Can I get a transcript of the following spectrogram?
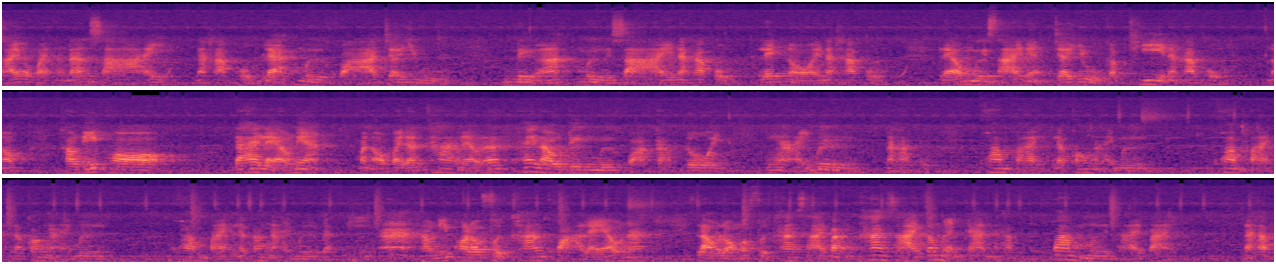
ซ้ายออกไปทางด้านซ้ายนะครับผมและมือขวาจะอยู่เหนือมือซ้ายนะครับผมเล็กน้อยนะครับผมแล้วมือซ้ายเนี่ยจะอยู่กับที่นะครับผมเนาะคราวนี้พอได้แล้วเนี่ยมันออกไปด้านข้างแล้วแล้วให้เราดึงมือขวากลับโดยหงายมือนะครับผมคว่ำไปแล้วก็หงายมือ คว่ำไปแล้วก็หงายมือ คว่ำไปแล้วก็หงายมือแบบนี้อ่าคราวนี้พอเราฝึกข้างขวาแล้วนะ เราลองมาฝึกข้างซ้ายบ้างข้างซ้ายก็เหมือนกันนะครับคว่ำมือซ้ายไปนะครับ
